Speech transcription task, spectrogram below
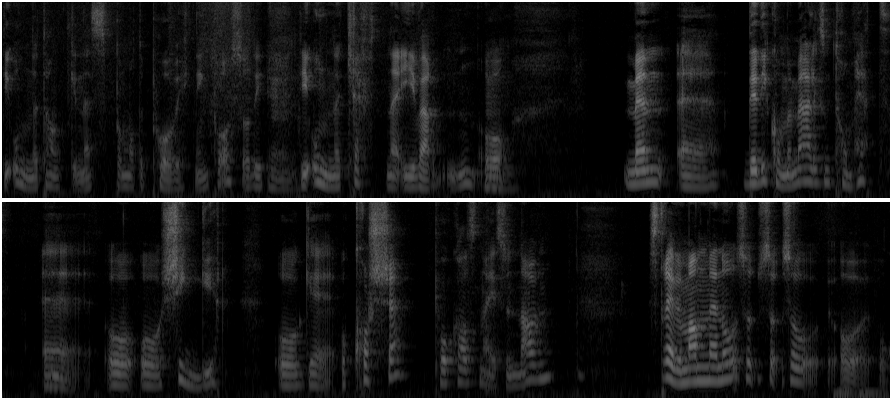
de onde tankenes på en måte påvirkning på oss, og de, de onde kreftene i verden. Og, Men eh, det de kommer med, er liksom tomhet. Eh, og, og skygger. Og, eh, og korset, påkallelsen av Jesu navn. Strever man med noe, så, så, så og, og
